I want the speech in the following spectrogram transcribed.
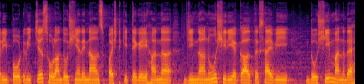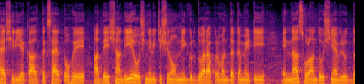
ਰਿਪੋਰਟ ਵਿੱਚ 16 ਦੋਸ਼ੀਆਂ ਦੇ ਨਾਮ ਸਪਸ਼ਟ ਕੀਤੇ ਗਏ ਹਨ, ਜਿਨ੍ਹਾਂ ਨੂੰ ਸ਼੍ਰੀ ਅਕਾਲ ਤਖਤ ਸਾਹਿਬ ਵੀ ਦੋਸ਼ੀ ਮੰਨਦਾ ਹੈ। ਸ਼੍ਰੀ ਅਕਾਲ ਤਖਤ ਸਾਹਿਬ ਤੋਂ ਹੋਏ ਆਦੇਸ਼ਾਂ ਦੀ ਰੋਸ਼ਨੀ ਵਿੱਚ ਸ਼੍ਰੋਮਣੀ ਗੁਰਦੁਆਰਾ ਪ੍ਰਬੰਧਕ ਕਮੇਟੀ ਇਨ੍ਹਾਂ 16 ਦੋਸ਼ੀਆਂ ਵਿਰੁੱਧ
